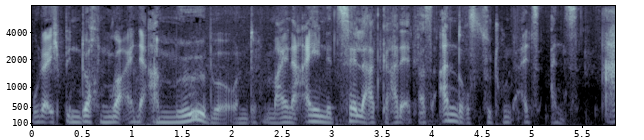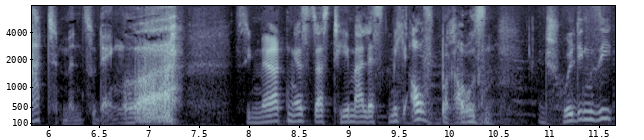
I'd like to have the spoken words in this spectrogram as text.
Oder ich bin doch nur eine Amöbe und meine eine Zelle hat gerade etwas anderes zu tun, als ans Atmen zu denken. Uah. Sie merken es, das Thema lässt mich aufbrausen. Entschuldigen Sie,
